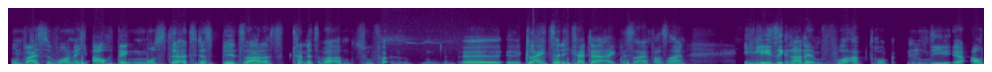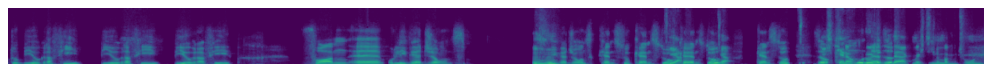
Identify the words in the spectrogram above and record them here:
Und weißt du, woran ich auch denken musste, als ich das Bild sah, das kann jetzt aber am Zufall, äh, Gleichzeitigkeit der Ereignisse einfach sein. Ich lese gerade im Vorabdruck die äh, Autobiografie, Biografie, Biografie von äh, Olivia Jones. Mhm. Olivia Jones, kennst du, kennst du, ja. kennst du, ja. kennst du? So, ich kenne auch Udo also, Lindenberg, möchte ich nochmal betonen.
